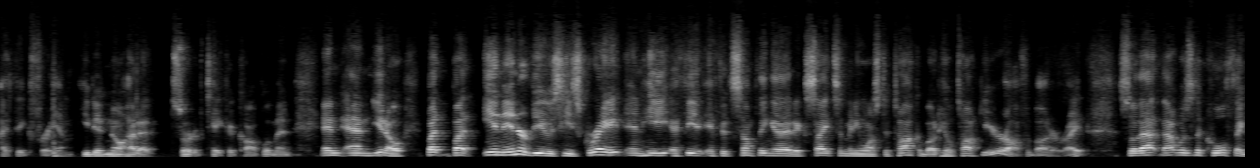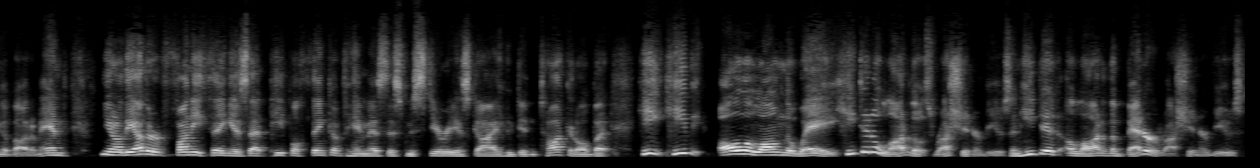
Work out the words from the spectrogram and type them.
I think for him. He didn't know how to sort of take a compliment. And and you know, but but in interviews he's great and he if he if it's something that excites him and he wants to talk about, he'll talk your off about it, right? So that that was the cool thing about him. And you know, the other funny thing is that people think of him as this mysterious guy who didn't talk at all, but he he all along the way, he did a lot of those Rush interviews and he did a lot of the better Rush interviews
